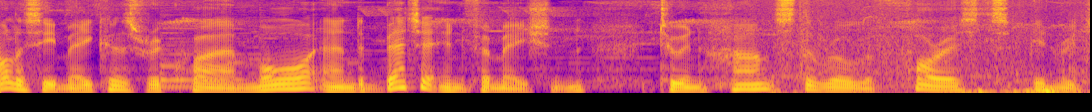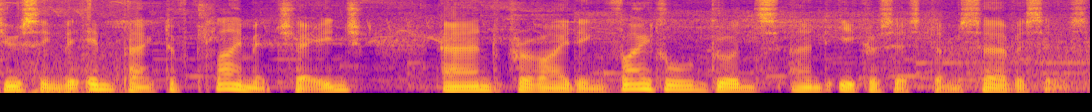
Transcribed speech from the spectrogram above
Policymakers require more and better information to enhance the role of forests in reducing the impact of climate change and providing vital goods and ecosystem services.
